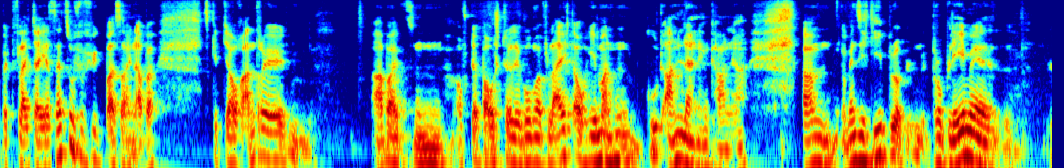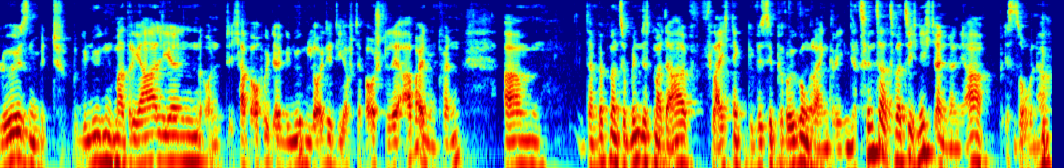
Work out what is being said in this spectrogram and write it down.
wird vielleicht da jetzt nicht so verfügbar sein, aber es gibt ja auch andere Arbeiten auf der Baustelle, wo man vielleicht auch jemanden gut anlernen kann. Ja. Ähm, wenn sich die Pro Probleme lösen mit genügend Materialien und ich habe auch wieder genügend Leute, die auf der Baustelle arbeiten können, ähm, dann wird man zumindest mal da vielleicht eine gewisse Beruhigung reinkriegen. Der Zinssatz wird sich nicht ändern, ja, ist so. Ne?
